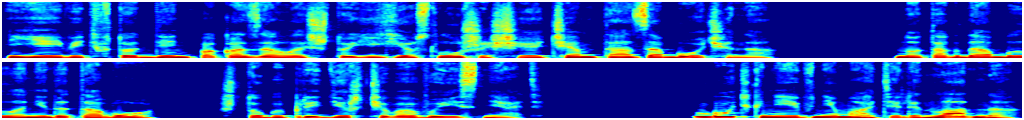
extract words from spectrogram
Ей ведь в тот день показалось, что ее служащая чем-то озабочена. Но тогда было не до того, чтобы придирчиво выяснять. Будь к ней внимателен, ладно?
